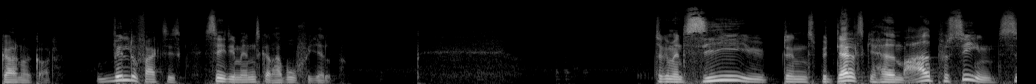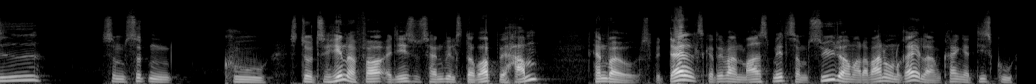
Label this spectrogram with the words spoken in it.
gøre noget godt? Vil du faktisk se de mennesker, der har brug for hjælp? Så kan man sige, at den spedalske havde meget på sin side, som sådan kunne stå til hinder for, at Jesus han ville stoppe op ved ham. Han var jo spedalsk, og det var en meget smitsom sygdom, og der var nogle regler omkring, at de skulle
